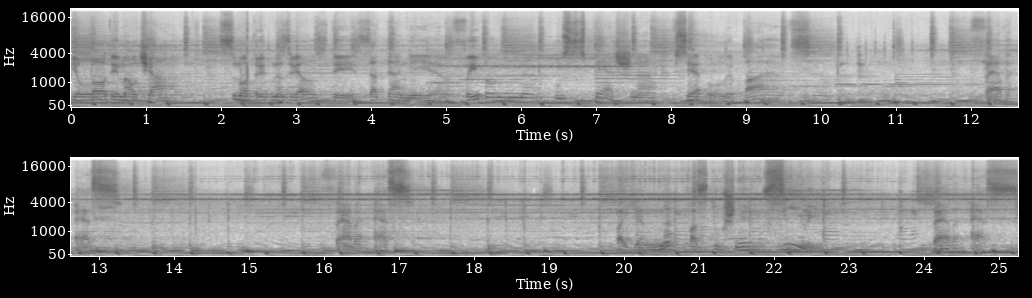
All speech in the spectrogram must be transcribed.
Пилоты молчат, смотрят на звезды. Задание выполнено успешно. Все улыбаются. ВВС Военно-воздушные силы. ВВС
